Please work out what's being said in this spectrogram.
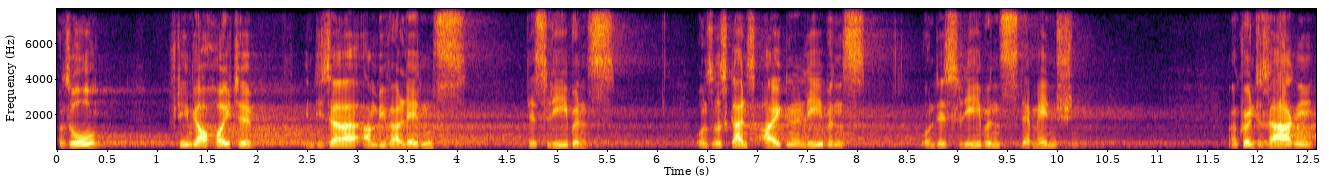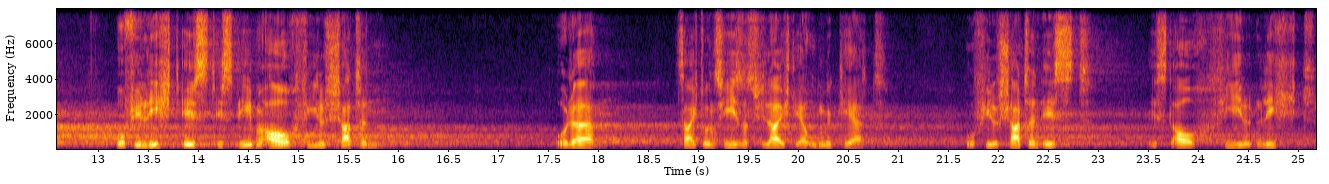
Und so stehen wir auch heute in dieser Ambivalenz des Lebens, unseres ganz eigenen Lebens und des Lebens der Menschen. Man könnte sagen, wo viel Licht ist, ist eben auch viel Schatten. Oder zeigt uns Jesus vielleicht eher umgekehrt, wo viel Schatten ist, ist auch viel Licht.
